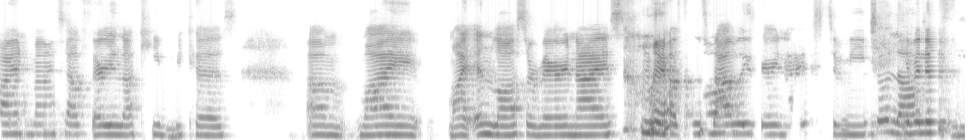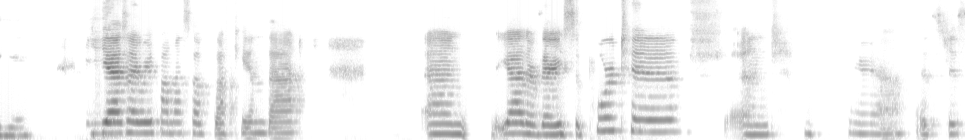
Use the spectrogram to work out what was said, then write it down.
find myself very lucky because um my my in-laws are very nice. My husband's Oh. family is very nice to me. So Even if- yes i really found myself lucky in that. And yeah they're very supportive and yeah it's just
